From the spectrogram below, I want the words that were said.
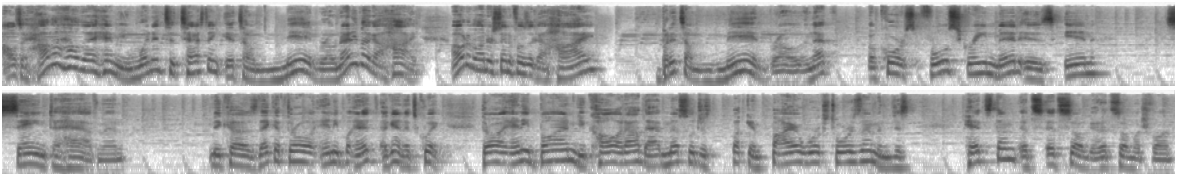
I was like, how the hell did that hit me? Went into testing, it's a mid, bro. Not even like a high. I would have understood if it was like a high, but it's a mid, bro. And that, of course, full screen mid is insane to have, man because they could throw any it, again it's quick throw out any bun you call it out that missile just fucking fireworks towards them and just hits them it's it's so good it's so much fun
